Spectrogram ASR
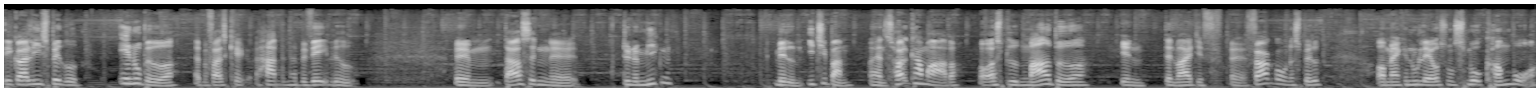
det gør lige spillet endnu bedre, at man faktisk kan, har den her bevægelighed. Øhm, der er også en øh, dynamikken mellem Ichiban og hans holdkammerater, og også blevet meget bedre, end den var i de øh, førgående spil. Og man kan nu lave sådan nogle små komboer.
